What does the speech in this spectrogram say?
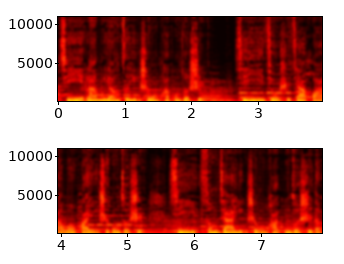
心仪辣目洋子影视文化工作室、心仪九十嘉华文化影视工作室、心仪宋佳影视文化工作室等。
